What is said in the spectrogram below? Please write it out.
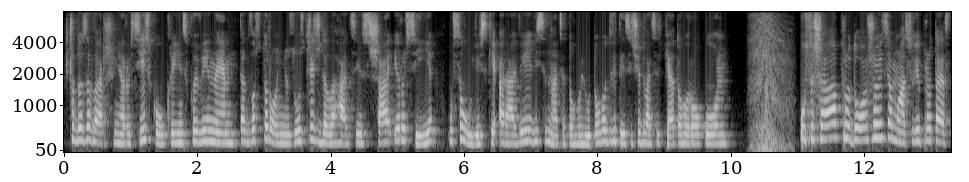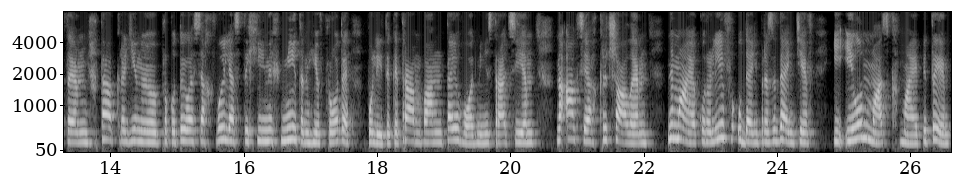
щодо завершення російсько-української війни та двосторонню зустріч делегації США і Росії у Саудівській Аравії 18 лютого 2025 року. У США продовжуються масові протести. Так країною прокотилася хвиля стихійних мітингів проти політики Трампа та його адміністрації. На акціях кричали: Немає королів у день президентів, і Ілон Маск має піти.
